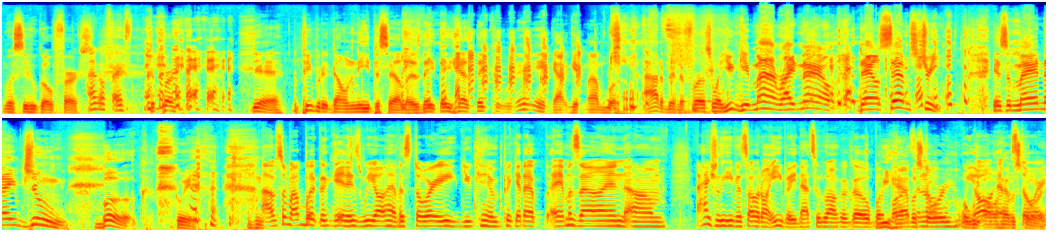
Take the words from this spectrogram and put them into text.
We'll see who go first. I'll go first. The per- yeah, the people that don't need to sell us, they they has they cool. They ain't got to get my book. I'd have been the first one. You can get mine right now down Seventh Street. It's a man named June Bug. Go ahead. Um, so my book again is "We All Have a Story." You can pick it up Amazon. Um, I actually even saw it on eBay not too long ago. But We have a story, Noble, or we all have a story?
